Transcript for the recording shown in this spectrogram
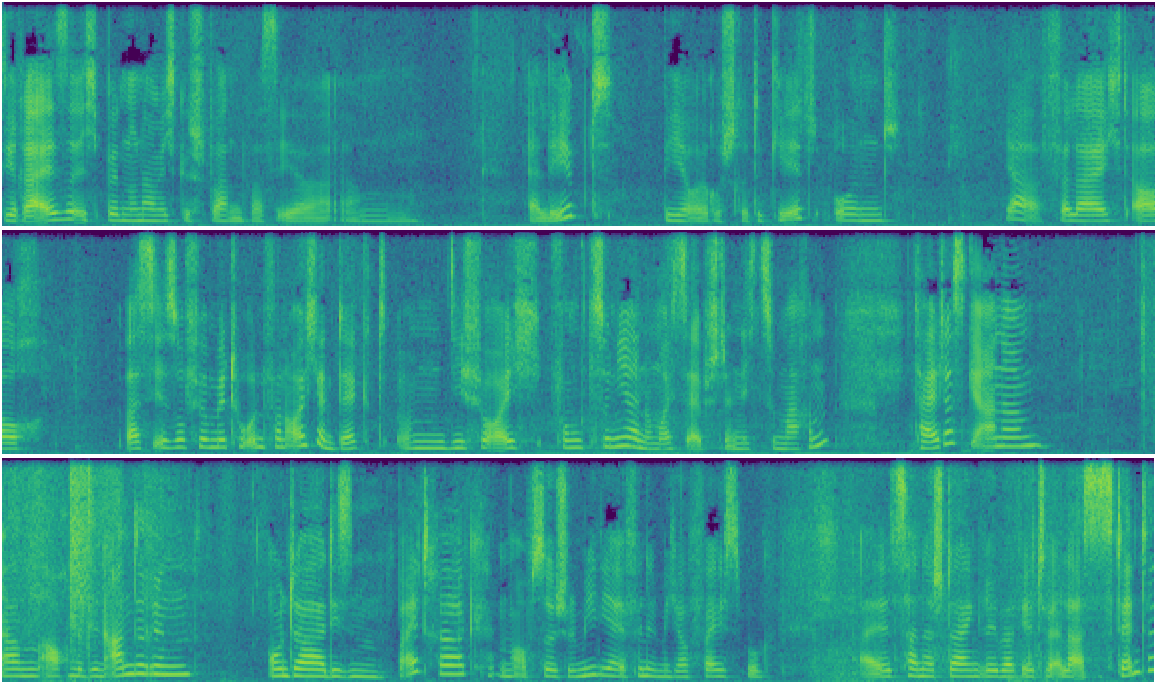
die Reise. Ich bin unheimlich gespannt, was ihr ähm, erlebt, wie ihr eure Schritte geht und ja, vielleicht auch was ihr so für Methoden von euch entdeckt, ähm, die für euch funktionieren, um euch selbstständig zu machen. Teilt das gerne ähm, auch mit den anderen unter diesem Beitrag ähm, auf Social Media. Ihr findet mich auf Facebook als Hanna Steingräber virtuelle Assistentin,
